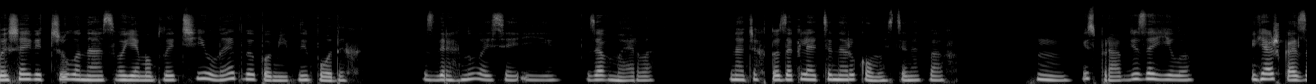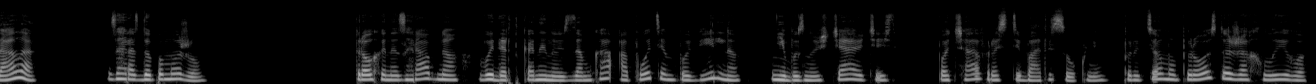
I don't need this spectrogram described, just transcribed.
лише відчула на своєму плечі ледве помітний подих, здригнулася і завмерла, наче хто закляття нерухомості наклав. Хм, і справді заїло. Я ж казала, зараз допоможу. Трохи незграбно видер тканину із замка, а потім повільно, ніби знущаючись, почав розтібати сукню. При цьому просто жахливо,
